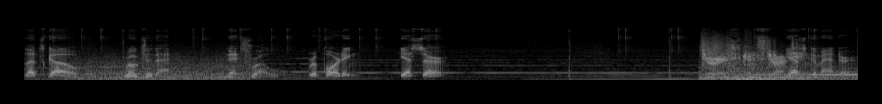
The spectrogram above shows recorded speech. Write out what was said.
Let's go. Roger that. Let's roll. Reporting. Yes, sir. Turret constructing. Yes, Commander.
